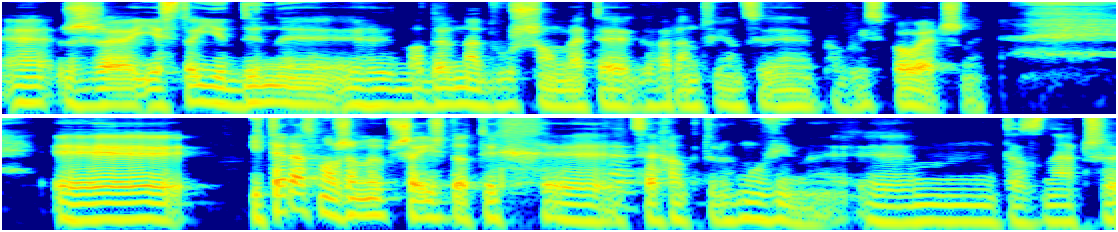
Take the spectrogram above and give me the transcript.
e, że jest to jedyny model na dłuższą metę gwarantujący pokój społeczny. E, I teraz możemy przejść do tych e, tak. cech, o których mówimy. To znaczy,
